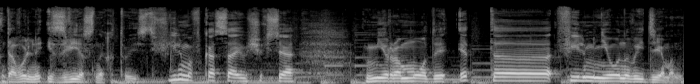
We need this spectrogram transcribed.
довольно известных, то есть фильмов, касающихся мира моды, это фильм «Неоновый демон».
